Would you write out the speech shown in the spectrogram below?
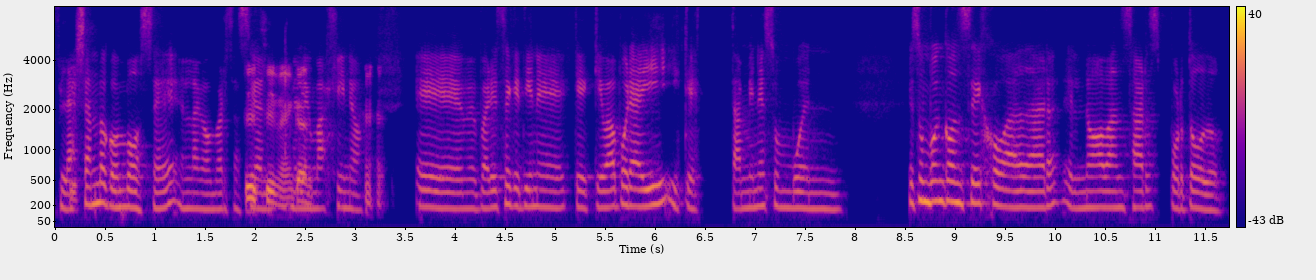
flasheando con vos ¿eh? en la conversación, me, lo imagino. Eh, me parece que, tiene, que, que, va por ahí y que también es un buen, es un buen consejo a dar el no avanzar por todo,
